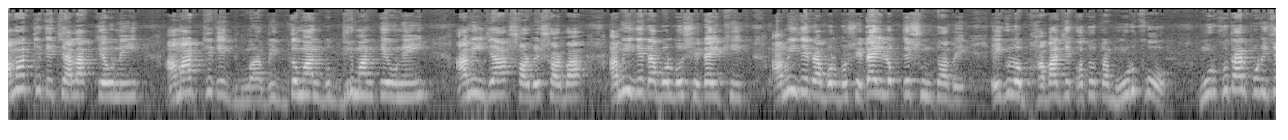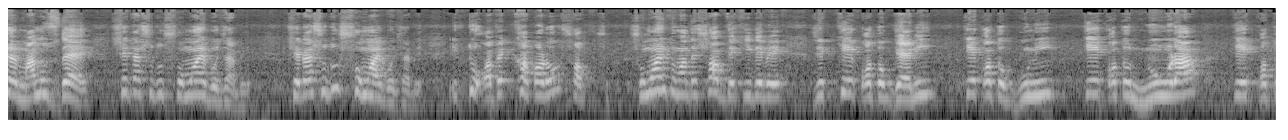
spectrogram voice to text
আমার থেকে চালাক কেউ নেই, আমার থেকে বিদ্যমান, বুদ্ধিমান কেউ নেই। আমি যা সর্বে সর্বা, আমি যেটা বলব সেটাই ঠিক, আমি যেটা বলব সেটাই লোককে শুনতে হবে। এগুলো ভাবা যে কতটা মূর্খ, মূর্খতার পরিচয় মানুষ দেয়, সেটা শুধু সময় বোঝাবে, সেটা শুধু সময় বোঝাবে। একটু অপেক্ষা করো, সব সময় তোমাদের সব দেখিয়ে দেবে যে কে কত জ্ঞানী, কে কত গুণী, কে কত নোংরা কে কত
